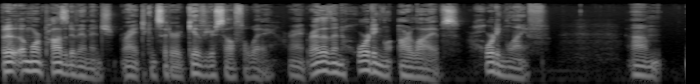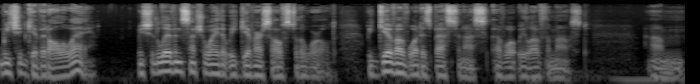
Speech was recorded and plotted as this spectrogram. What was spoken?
but a, a more positive image, right, to consider give yourself away, right? Rather than hoarding our lives, hoarding life, um, we should give it all away. We should live in such a way that we give ourselves to the world. We give of what is best in us, of what we love the most. Um,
